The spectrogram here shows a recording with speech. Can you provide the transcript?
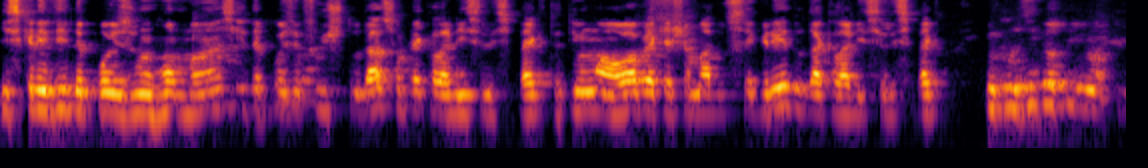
escrevi depois um romance, e depois eu fui estudar sobre a Clarice Lispector. Tem uma obra que é chamada O Segredo da Clarice Lispector, Inclusive eu tenho aqui.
